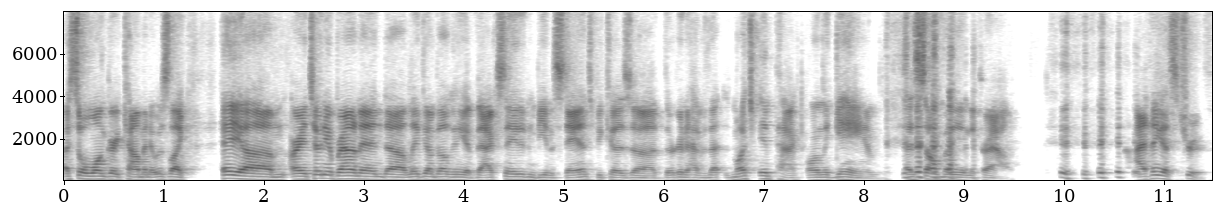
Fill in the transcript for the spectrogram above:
I saw one great comment. It was like, hey, um, are Antonio Brown and uh, Le'Veon Bell going to get vaccinated and be in the stands because uh, they're going to have that much impact on the game as somebody in the crowd? I think that's truth.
